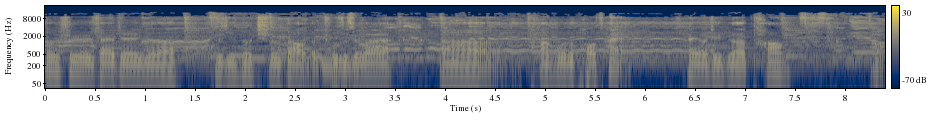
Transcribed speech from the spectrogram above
都是在这个附近都吃得到的。除此之外，呃，韩国的泡菜，还有这个汤，啊、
